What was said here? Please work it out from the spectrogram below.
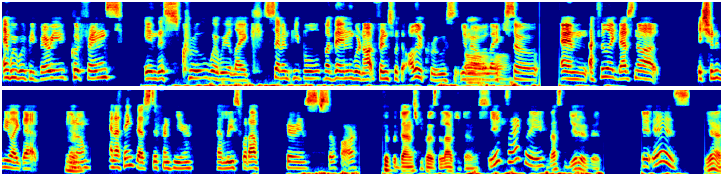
and we would be very good friends in this crew where we were like seven people but then we're not friends with the other crews you know Oh, like oh. so and i feel like that's not it shouldn't be like that you Yeah. know and i think that's different here at least what i've experienced so far People dance because they love to dance. exactly That's the beauty of it. it is Yeah.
